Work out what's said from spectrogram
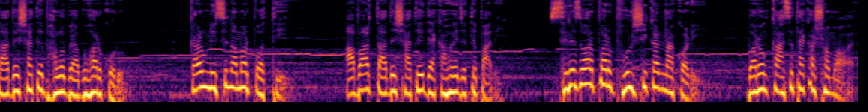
তাদের সাথে ভালো ব্যবহার করুন, কারণ নিচে নামার পথে আবার তাদের সাথেই দেখা হয়ে যেতে পারে। ছেড়ে যাওয়ার পর ভুল স্বীকার না করে, বরং কাছে থাকার সময়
